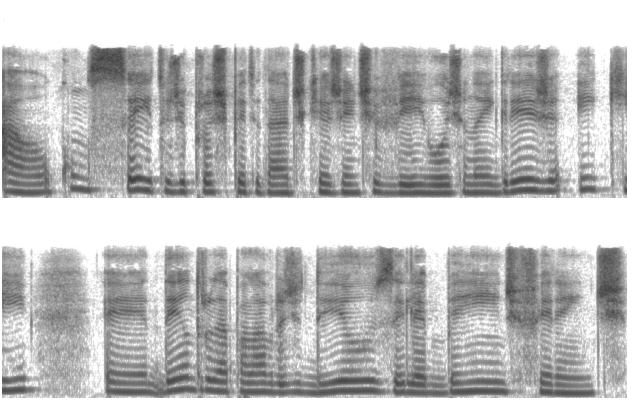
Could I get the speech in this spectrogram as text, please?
ao conceito de prosperidade que a gente vê hoje na igreja e que é, dentro da palavra de Deus ele é bem diferente.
